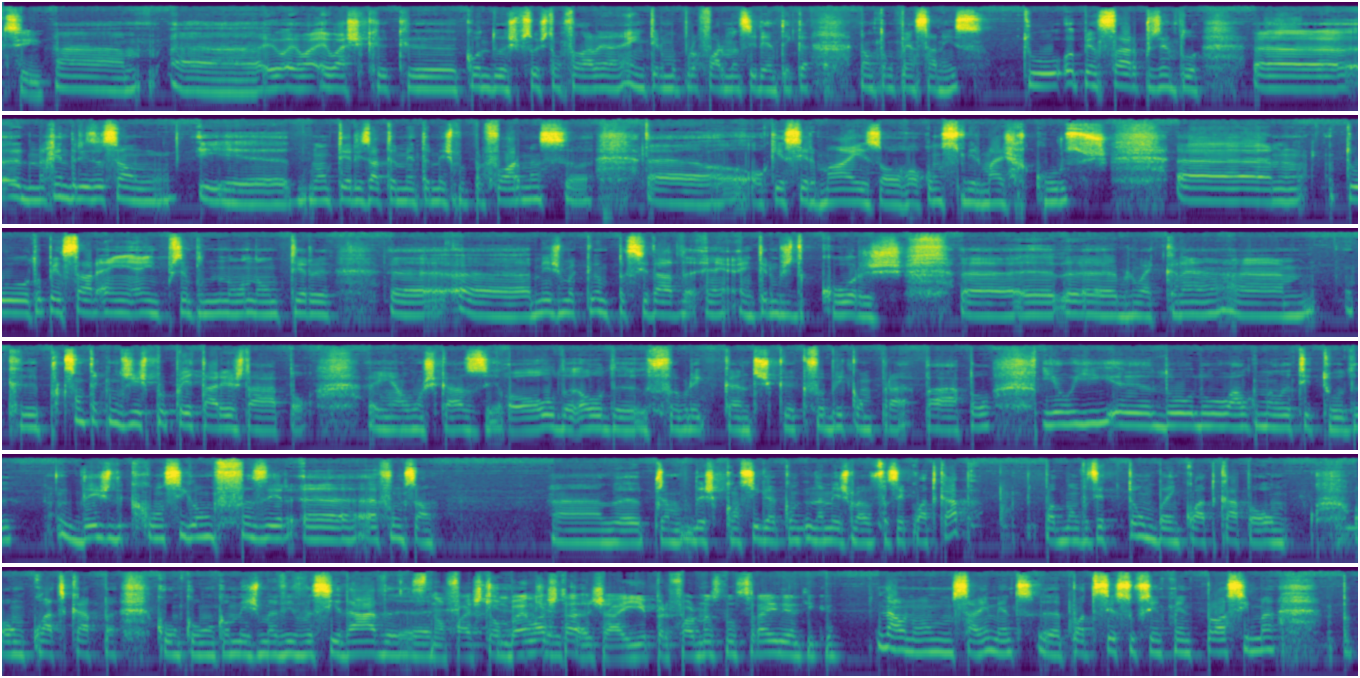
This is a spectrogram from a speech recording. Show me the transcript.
Sim. Uh, uh, eu, eu, eu, acho que, que, quando as pessoas estão a falar em termo performance idêntica, não estão a pensar nisso tu a pensar, por exemplo, uh, na renderização e uh, não ter exatamente a mesma performance, uh, ou aquecer mais ou, ou, consumir mais recursos, tu, tu pensar em, em, por exemplo, não, não ter a mesma capacidade em, em, termos de cores no ecrã, que, porque são tecnologias proprietárias da Apple, em alguns casos, ou de, ou de fabricantes que, que fabricam para, para a Apple, e eu aí uh, dou, dou alguma latitude desde que consigam fazer a, a função. Uh, por exemplo, desde que consiga na mesma fazer 4K, pode não fazer tão bem 4K ou um, ou um 4K com, com, com a mesma vivacidade. Se não faz tão que, bem, lá que, está. Já aí a performance não será idêntica. Não, não necessariamente. Uh, pode ser suficientemente próxima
